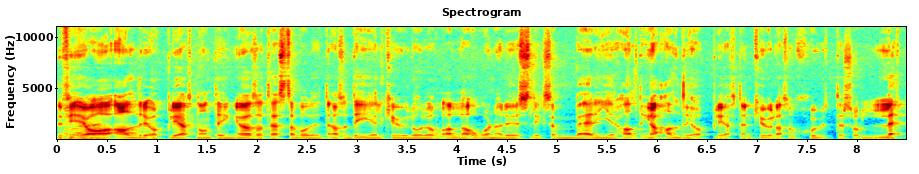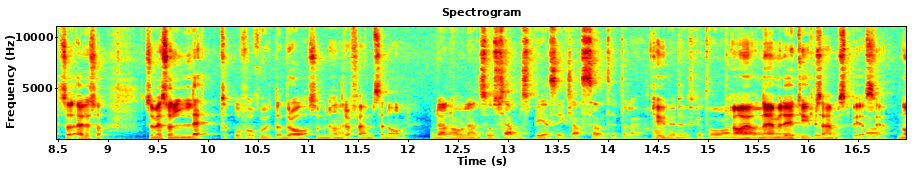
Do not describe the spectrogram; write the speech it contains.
Fin- jag har aldrig upplevt någonting. Jag har testat både alltså DL-kulor och alla Hornadys, liksom berger, allting. Jag har aldrig upplevt en kula som skjuter så lätt, så, eller så, som är så lätt att få skjuta bra som en 135 senar. Och den har väl en så sämst BC i klassen typ eller? Typ. Om vi nu ska ta alla Ja, ja, nej men det är typ sämst BC. Ja,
